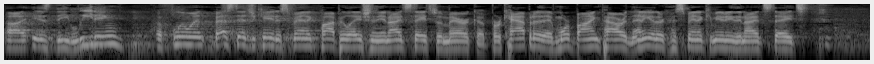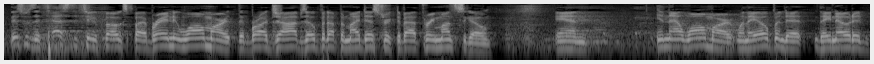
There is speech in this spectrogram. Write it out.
uh, is the leading, affluent, best educated Hispanic population in the United States of America. Per capita, they have more buying power than any other Hispanic community in the United States. This was attested to, folks, by a brand new Walmart that brought jobs opened up in my district about three months ago. And in that Walmart, when they opened it, they noted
